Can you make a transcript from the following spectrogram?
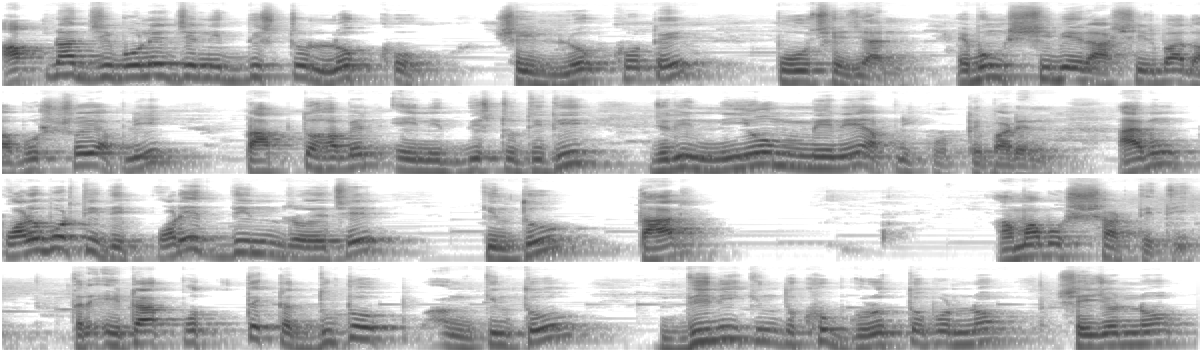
আপনার জীবনের যে নির্দিষ্ট লক্ষ্য, সেই লক্ষ্যতে পৌঁছে যান এবং শিবের আশীর্বাদ অবশ্যই আপনি প্রাপ্ত হবেন এই নির্দিষ্ট তিথি যদি নিয়ম মেনে আপনি করতে পারেন। এবং পরবর্তীতে পরের দিন রয়েছে কিন্তু তার অমাবস্যার তিথি। তাহলে এটা প্রত্যেকটা দুটো কিন্তু দিনই কিন্তু খুব গুরুত্বপূর্ণ। সেই জন্য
